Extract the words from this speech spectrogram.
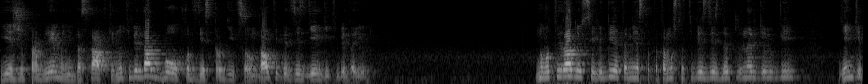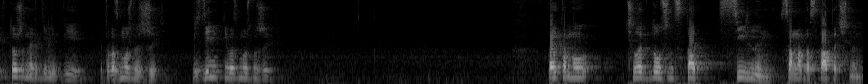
Есть же проблемы, недостатки. Ну тебе дал Бог вот здесь трудиться, Он дал тебе здесь деньги, тебе дают. Ну вот ты радуйся и люби это место, потому что тебе здесь дают энергию любви. Деньги это тоже энергия любви. Это возможность жить. Без денег невозможно жить. Поэтому человек должен стать сильным, самодостаточным,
